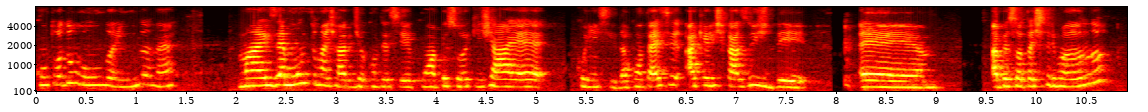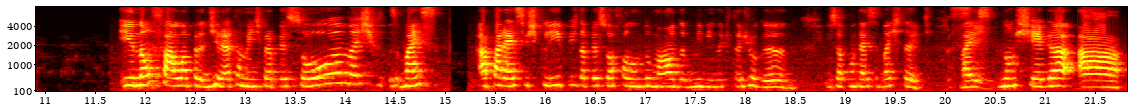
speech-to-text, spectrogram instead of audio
com todo mundo ainda, né? Mas é muito mais raro de acontecer com a pessoa que já é conhecida. Acontece aqueles casos de é, a pessoa tá streamando e não fala pra, diretamente para a pessoa, mas, mas aparece os clipes da pessoa falando mal da menina que tá jogando. Isso acontece bastante. Sim. Mas não chega a.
